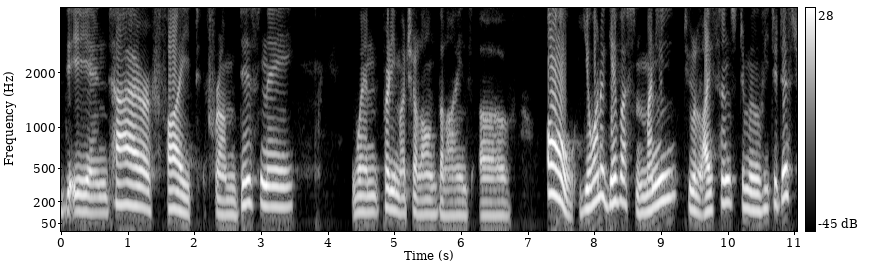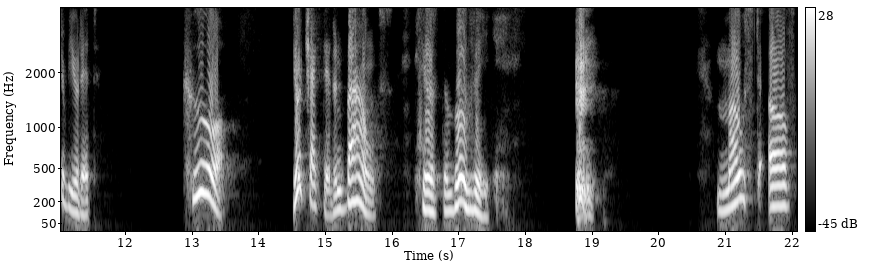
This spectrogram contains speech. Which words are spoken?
the entire fight from Disney went pretty much along the lines of, oh, you want to give us money to license the movie to distribute it? Cool. Your check didn't bounce. Here's the movie. most of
